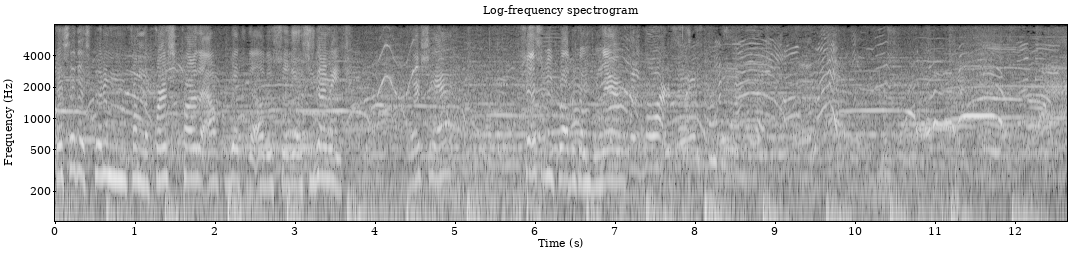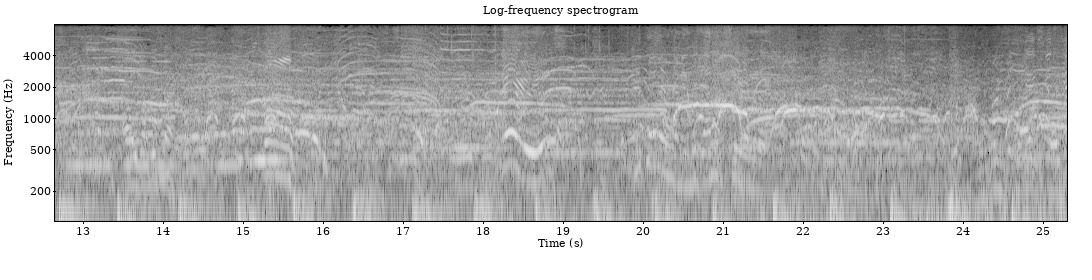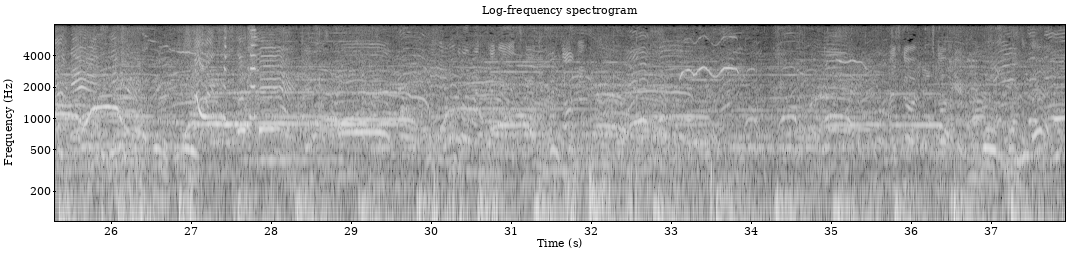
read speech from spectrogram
They said they split him from the first part of the alphabet to the other, so she's gonna be. Where's she at? She has to be probably coming from there. on the back.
